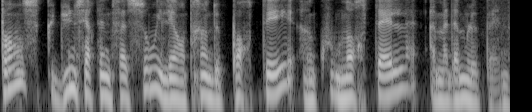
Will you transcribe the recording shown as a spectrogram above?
pense que d'une certaine façon, il est en train de porter un coup mortel à Madame Le Pen.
